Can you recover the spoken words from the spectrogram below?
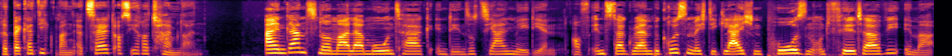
Rebecca Diekmann erzählt aus ihrer Timeline. Ein ganz normaler Montag in den sozialen Medien. Auf Instagram begrüßen mich die gleichen Posen und Filter wie immer.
